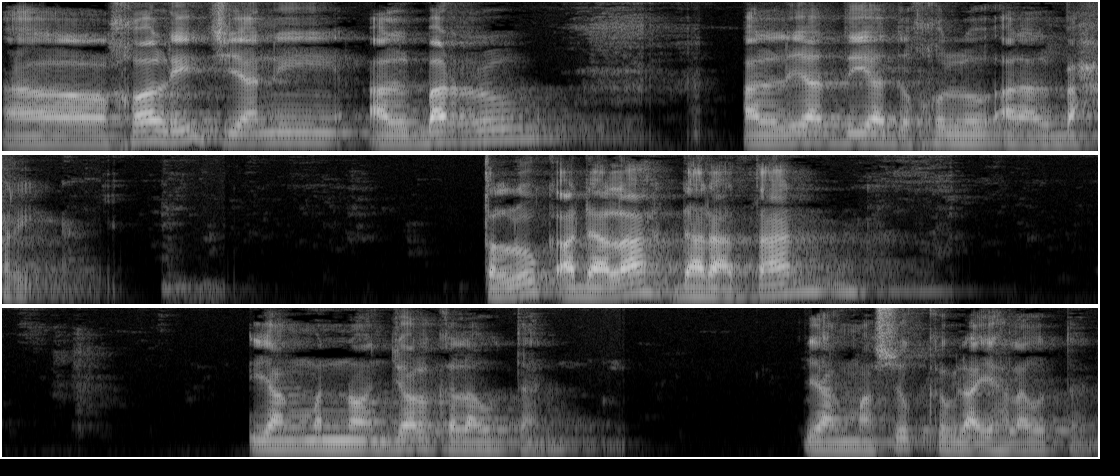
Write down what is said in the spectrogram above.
al khalij yani al barru al yadi yadkhulu al bahri. Teluk adalah daratan yang menonjol ke lautan yang masuk ke wilayah lautan.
